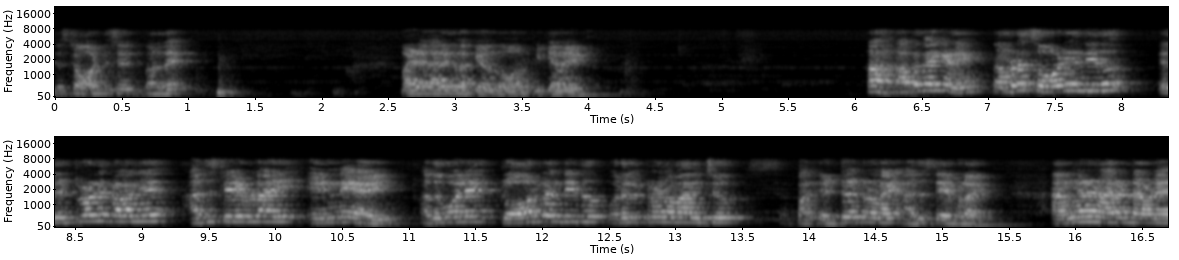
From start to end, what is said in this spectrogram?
ജസ്റ്റ് ഓട്ടിച്ച് വെറുതെ പഴയ കാര്യങ്ങളൊക്കെ ഒന്ന് ഓർപ്പിക്കാനായിട്ട് ആ അപ്പൊ കഴിക്കണേ നമ്മുടെ സോഡിയം എന്ത് ചെയ്തു? ഇലക്ട്രോണെ കളഞ്ഞ് അത് സ്റ്റേബിൾ ആയി എൻ എ ആയി. അതുപോലെ ക്ലോറിൻ എന്ത് ചെയ്തു? ഒരു ഇലക്ട്രോൺ വാങ്ങിച്ചു. എട്ട് ഇലക്ട്രോൺ ആയി അത് സ്റ്റേബിൾ ആയി. അങ്ങനെയാണ് ആരുണ്ടാവണേ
